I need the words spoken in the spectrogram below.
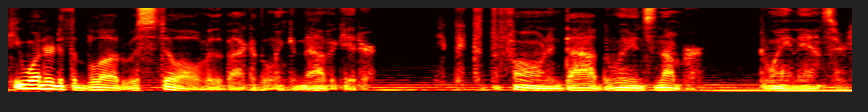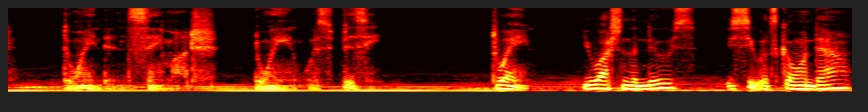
He wondered if the blood was still all over the back of the Lincoln Navigator. He picked up the phone and dialed Dwayne's number. Dwayne answered. Dwayne didn't say much. Dwayne was busy. Dwayne, you watching the news? You see what's going down?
